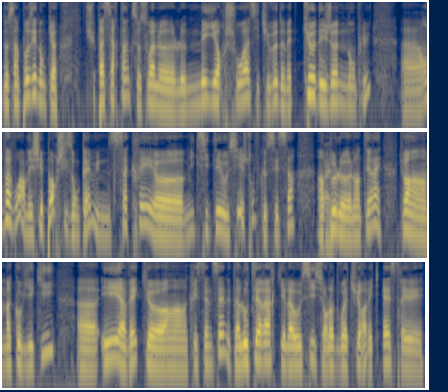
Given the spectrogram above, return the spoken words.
de s'imposer. Donc euh, je suis pas certain que ce soit le, meilleur choix si tu veux de mettre que des jeunes non plus. Euh, on va voir. Mais chez Porsche, ils ont quand même une sacrée mixité aussi et je trouve que c'est ça un peu l'intérêt. Tu vois, un Makowiecki et avec un Christensen et t'as Lotterer qui est là aussi sur l'autre voiture avec Estre et,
